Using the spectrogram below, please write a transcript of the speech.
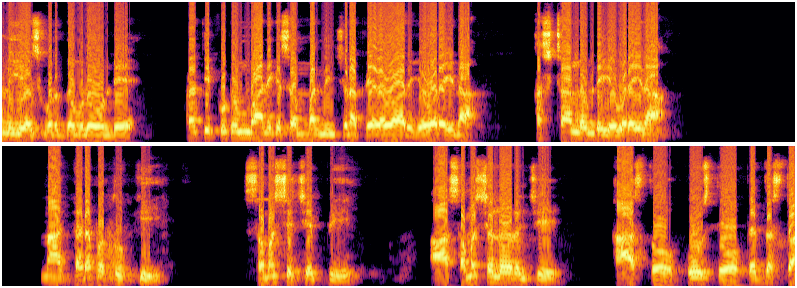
నియోజకవర్గంలో ఉండే ప్రతి కుటుంబానికి సంబంధించిన పేదవారు ఎవరైనా కష్టాల్లో ఉండే ఎవరైనా నా గడప తొక్కి సమస్య చెప్పి ఆ సమస్యలో నుంచి కాస్తో కూస్తో పెద్ద స్థా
